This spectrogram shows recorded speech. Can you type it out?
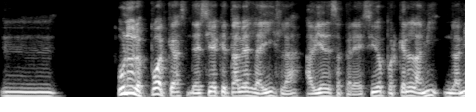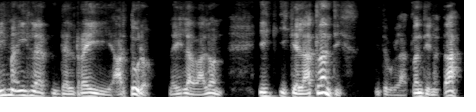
mm, uno de los podcasts decía que tal vez la isla había desaparecido porque era la misma isla del rey Arturo, la isla Balón, y, y que el Atlantis, porque el Atlantis no está.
